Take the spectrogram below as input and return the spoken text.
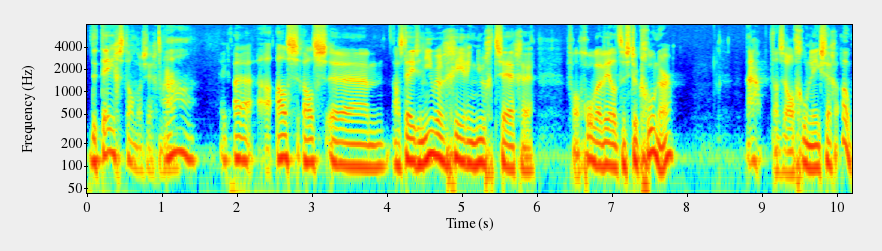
de, tegenstander, zeg maar. Uh, als, als, uh, als deze nieuwe regering nu gaat zeggen van goh, wij willen het een stuk groener. Nou, dan zal GroenLinks zeggen, oh,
